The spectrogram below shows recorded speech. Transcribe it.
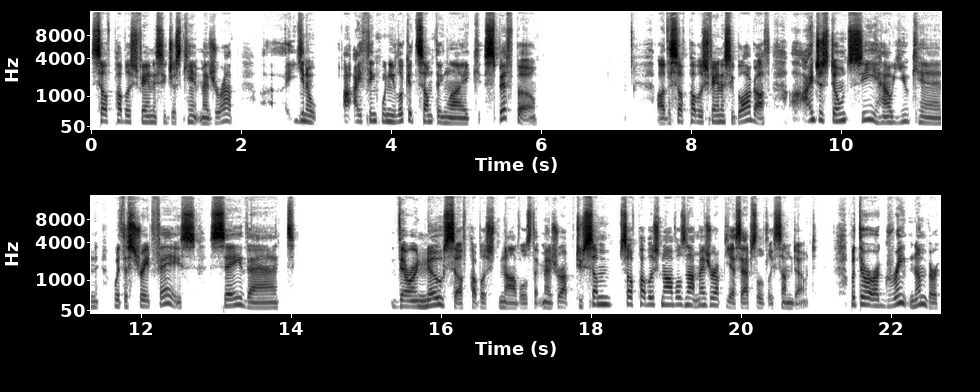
self published fantasy just can't measure up, uh, you know, I-, I think when you look at something like SPFBO, uh, the self published fantasy blog off, I just don't see how you can, with a straight face, say that there are no self published novels that measure up. Do some self published novels not measure up? Yes, absolutely. Some don't. But there are a great number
